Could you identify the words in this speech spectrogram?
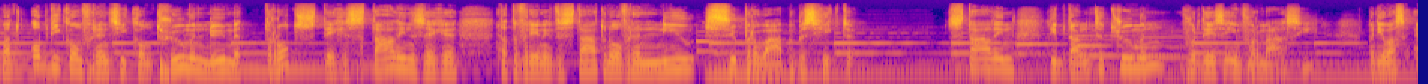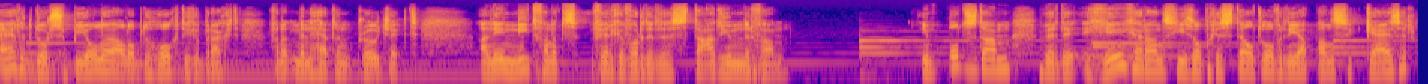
want op die conferentie kon Truman nu met trots tegen Stalin zeggen dat de Verenigde Staten over een nieuw superwapen beschikten. Stalin die bedankte Truman voor deze informatie, maar die was eigenlijk door spionnen al op de hoogte gebracht van het Manhattan Project, alleen niet van het vergevorderde stadium ervan. In Potsdam werden geen garanties opgesteld over de Japanse keizer,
